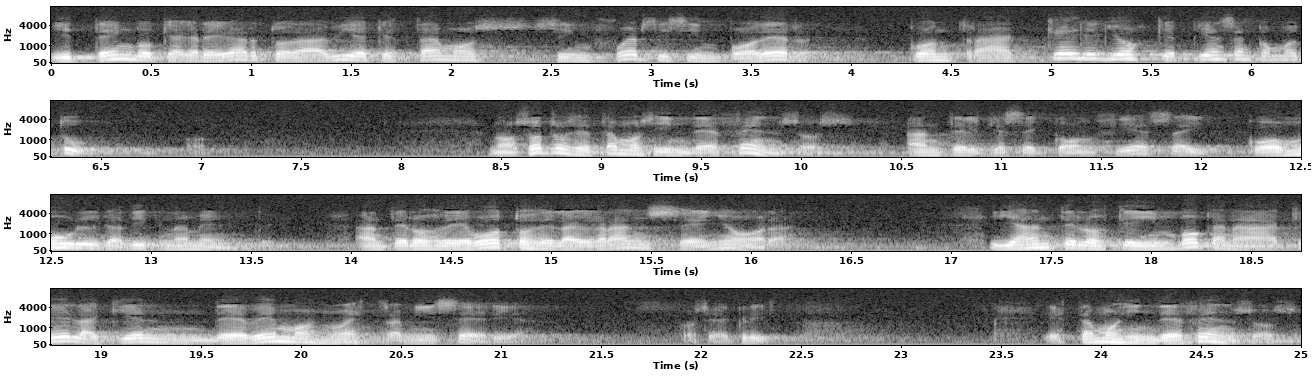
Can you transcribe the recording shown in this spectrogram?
Y tengo que agregar todavía que estamos sin fuerza y sin poder contra aquellos que piensan como tú. Nosotros estamos indefensos ante el que se confiesa y comulga dignamente, ante los devotos de la Gran Señora y ante los que invocan a aquel a quien debemos nuestra miseria, o sea, Cristo. Estamos indefensos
